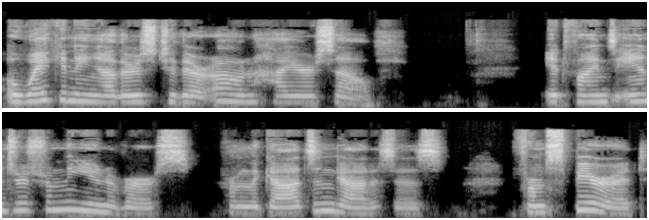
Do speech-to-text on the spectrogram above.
awakening others to their own higher self. It finds answers from the universe, from the gods and goddesses, from spirit,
